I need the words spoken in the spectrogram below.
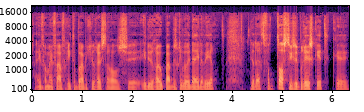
Een van mijn favoriete barbecue restaurants uh, in Europa, misschien wel in de hele wereld. Die had echt fantastische brisket. Ik,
